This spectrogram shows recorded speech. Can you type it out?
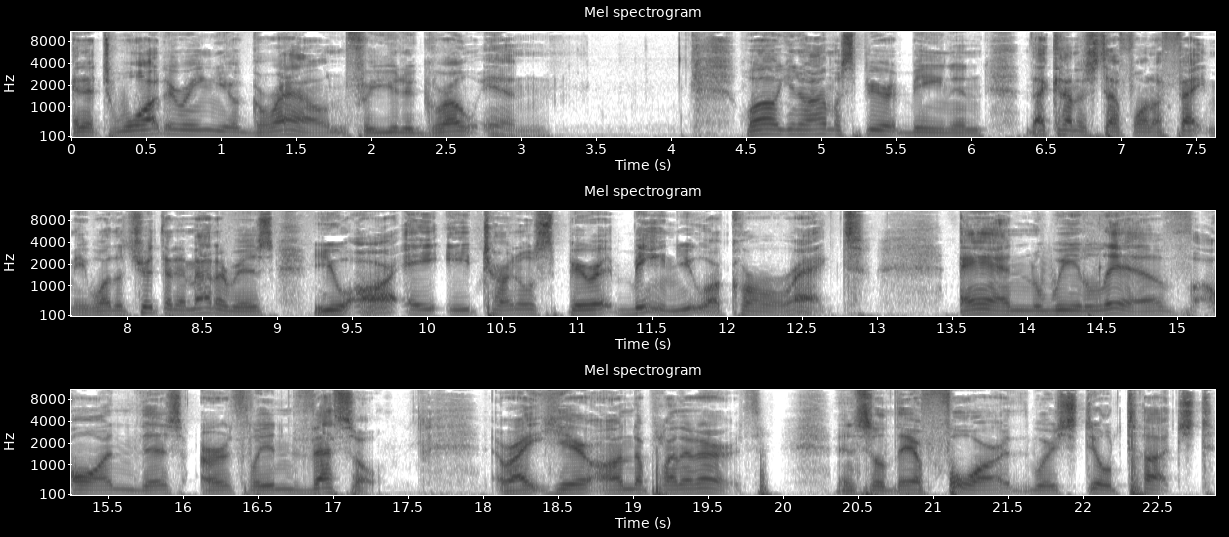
And it's watering your ground for you to grow in well, you know, I'm a spirit being and that kind of stuff won't affect me. Well, the truth of the matter is you are a eternal spirit being. You are correct and we live on this earthly vessel right here on the planet Earth. And so, therefore, we're still touched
